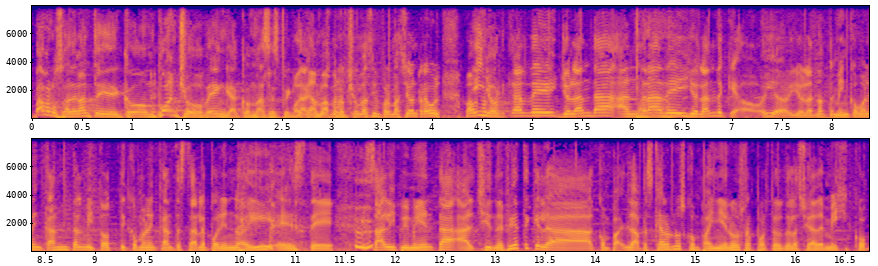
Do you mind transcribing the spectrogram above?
Vámonos adelante con Poncho. Venga, con más espectáculos. Oigan, vámonos Poncho. con más información, Raúl. Vamos a de Yolanda Andrade. Y Yolanda, que, oye, a Yolanda también, cómo le encanta el mitote y cómo le encanta estarle poniendo ahí este sal y pimienta al chisme. Fíjate que la, la pescaron unos compañeros reporteros de la Ciudad de México.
